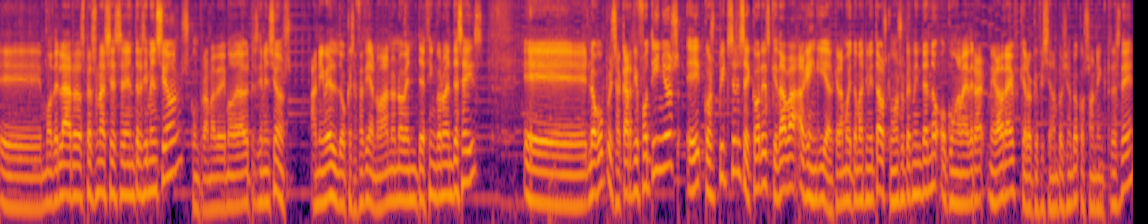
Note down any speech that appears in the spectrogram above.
eh, modelar as personaxes en tres dimensións, cun programa de modelado de tres dimensións a nivel do que se facía no ano 95-96, eh, logo, pois, sacarlle fotiños e cos pixels e cores que daba a Game Gear, que eran moito máis limitados que un Super Nintendo ou cunha Mega Drive, que era o que fixeran, por exemplo, co Sonic 3D,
